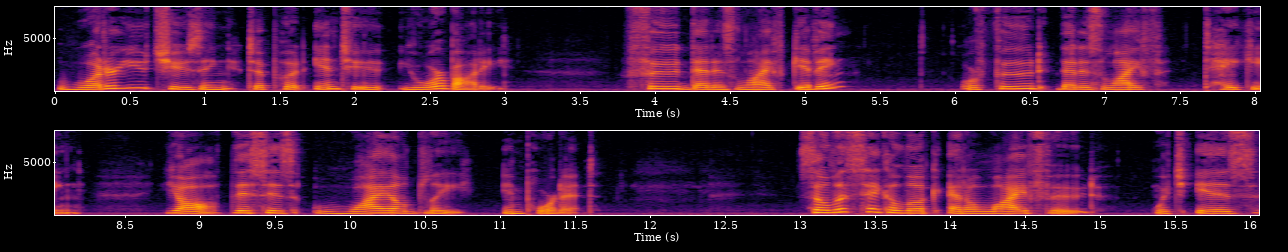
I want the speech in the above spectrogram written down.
what are you choosing to put into your body? Food that is life giving or food that is life taking? Y'all, this is wildly important. So let's take a look at a live food, which is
